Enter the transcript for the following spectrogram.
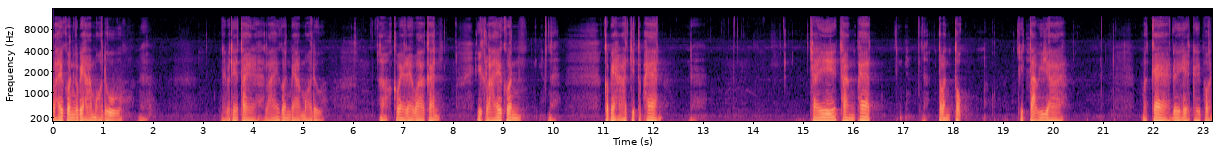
หลายคนก็ไปหาหมอดูในประเทศไทยหลายคนไปหาหมอดูอ้าวก็ไปเรียว่ากัน อีกหลายคนก็ไปหาจิตแพทย์ ใช้ทางแพทย์ตะวันตก จิตตวิทยา มาแก้ด้วยเหตุด้วยผล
